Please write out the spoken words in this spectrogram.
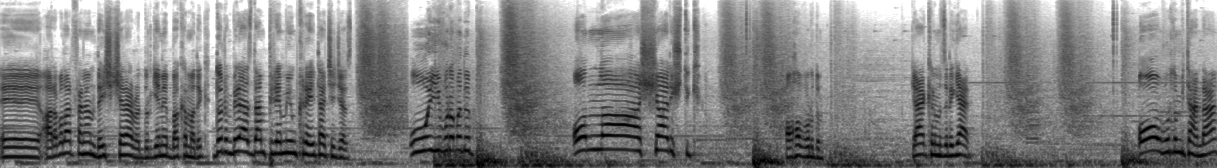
ee, arabalar falan değişik şeyler var. Dur gene bakamadık. Durun birazdan Premium Crate açacağız. Oy vuramadım. Allah aşağı düştük. Aha vurdum. Gel kırmızılı gel. Oo vurdum bir tane daha.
